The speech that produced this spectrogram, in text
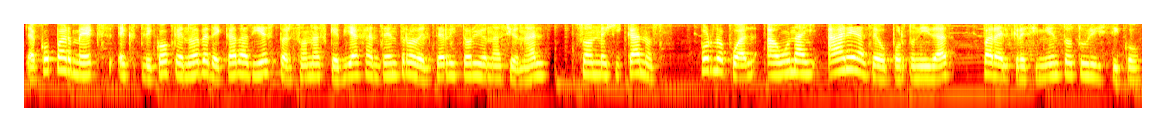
La Coparmex explicó que 9 de cada 10 personas que viajan dentro del territorio nacional son mexicanos, por lo cual aún hay áreas de oportunidad para el crecimiento turístico.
